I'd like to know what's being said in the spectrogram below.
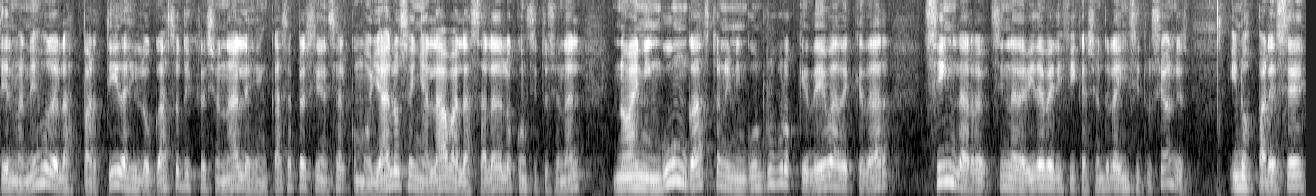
el manejo de las partidas y los gastos discrecionales en casa presidencial, como ya lo señalaba la Sala de lo Constitucional, no hay ningún gasto ni ningún rubro que deba de quedar sin la, sin la debida verificación de las instituciones. Y nos parece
